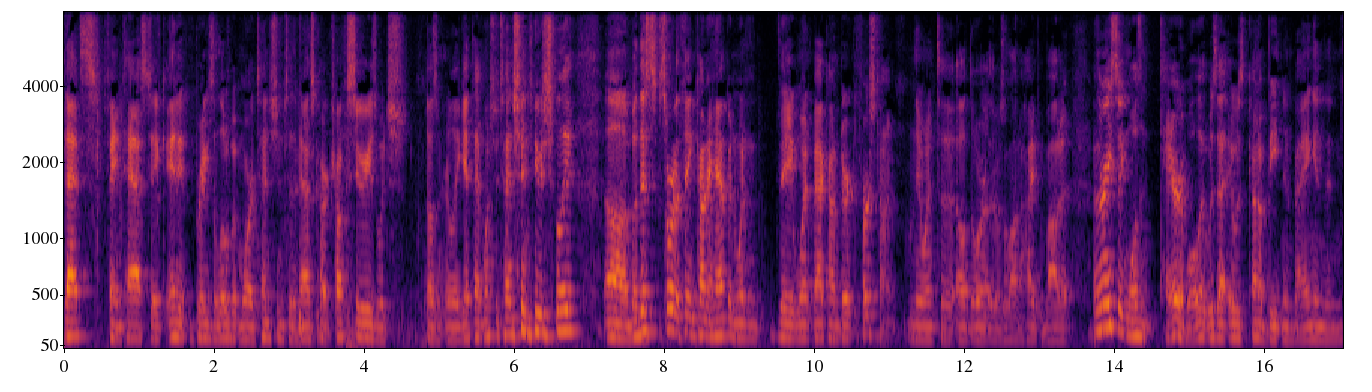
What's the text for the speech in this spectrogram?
that's fantastic, and it brings a little bit more attention to the NASCAR Truck Series, which doesn't really get that much attention usually. Um, but this sort of thing kind of happened when they went back on dirt the first time. When they went to Eldora, there was a lot of hype about it, and the racing wasn't terrible. It was that it was kind of beating and banging, and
